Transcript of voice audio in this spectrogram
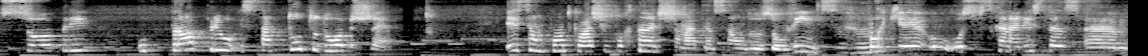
sobre o próprio estatuto do objeto. Esse é um ponto que eu acho importante chamar a atenção dos ouvintes, uhum. porque os psicanalistas uh,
